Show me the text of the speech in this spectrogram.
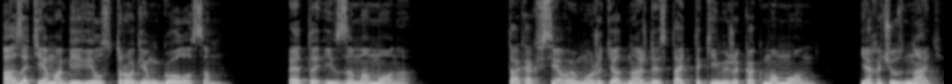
а затем объявил строгим голосом. Это из-за Мамона. Так как все вы можете однажды стать такими же, как Мамон, я хочу знать,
